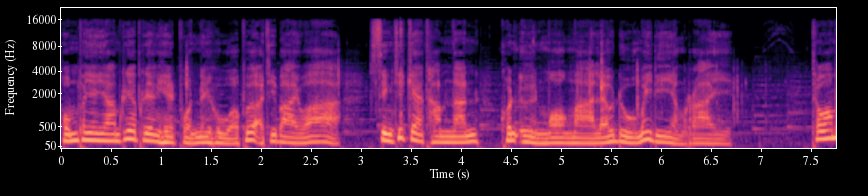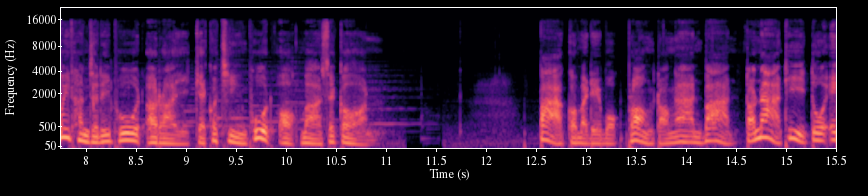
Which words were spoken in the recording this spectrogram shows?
ผมพยายามเรียบเรียงเหตุผลในหัวเพื่ออธิบายว่า สิ่งที่แกทำนั้นคนอื่นมองมาแล้วดูไม่ดีอย่างไรทว่าไม่ทันจะได้พูดอะไร แกก็ชิงพูดออกมาเสียก่อน ป้าก็ไม่ได้บกพร่องต่องานบ้าน ต่อหน้าที่ตัวเอ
